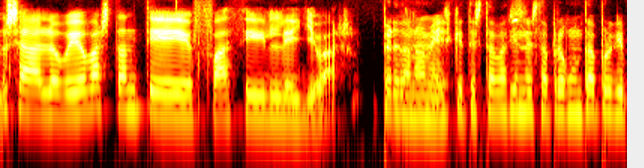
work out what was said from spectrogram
o sea, lo veo bastante fácil de llevar. Perdóname, es que te estaba haciendo esta pregunta porque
